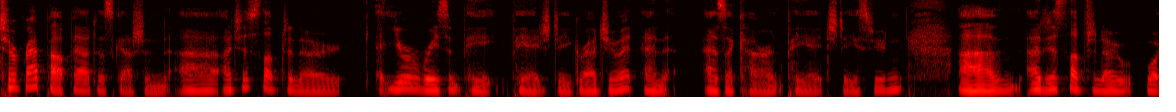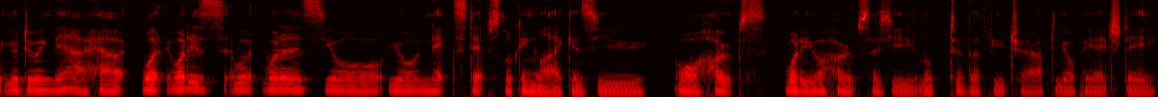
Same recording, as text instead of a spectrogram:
to wrap up our discussion, uh, I'd just love to know you're a recent PhD graduate, and as a current PhD student, um, I'd just love to know what you're doing now. How what what is what what is your your next steps looking like as you or hopes? What are your hopes as you look to the future after your PhD?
